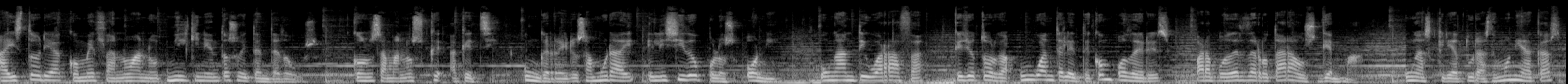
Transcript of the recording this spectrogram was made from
A historia comeza no ano 1582, con Samanosuke Akechi, un guerreiro samurai elixido polos Oni, unha antigua raza que lle otorga un guantelete con poderes para poder derrotar aos Genma, unhas criaturas demoníacas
